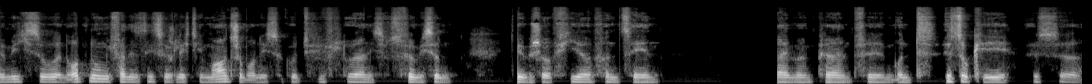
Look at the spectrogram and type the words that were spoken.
für mich so in Ordnung. Ich fand es nicht so schlecht wie March, aber auch nicht so gut wie Florian. Ich ist für mich so ein typischer 4 von 10 Diamond Perlen Film und ist okay. Ist, äh,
